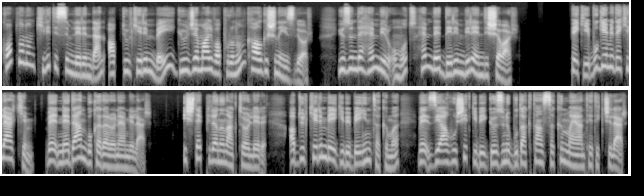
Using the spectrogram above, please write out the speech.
Komplonun kilit isimlerinden Abdülkerim Bey, Gülcemal vapurunun kalkışını izliyor. Yüzünde hem bir umut hem de derin bir endişe var. Peki bu gemidekiler kim ve neden bu kadar önemliler? İşte planın aktörleri. Abdülkerim Bey gibi beyin takımı ve Ziya Hurşit gibi gözünü budaktan sakınmayan tetikçiler.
